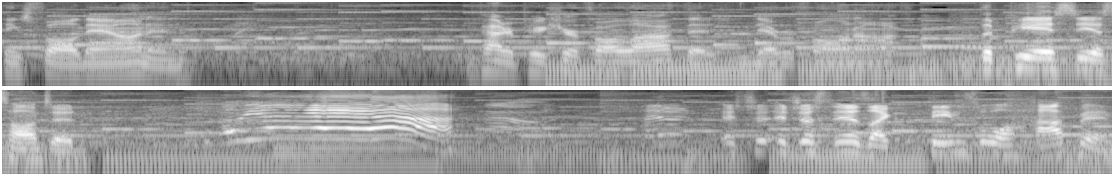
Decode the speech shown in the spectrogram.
Things fall down, and I've had a picture fall off that has never fallen off. The PAC is haunted. Oh yeah, yeah, yeah. It, it just is like things will happen,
